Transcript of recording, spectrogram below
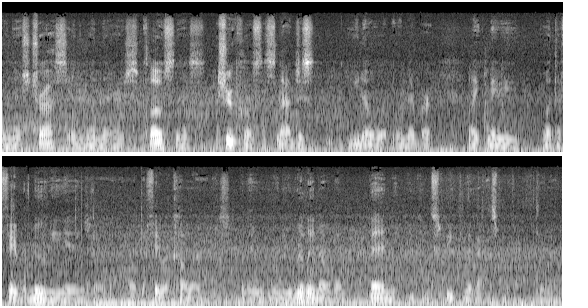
when there's trust and when there's closeness true closeness not just you know what when they're like maybe what their favorite movie is or what their favorite color is. When, they, when you really know them, then you can speak the gospel to them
